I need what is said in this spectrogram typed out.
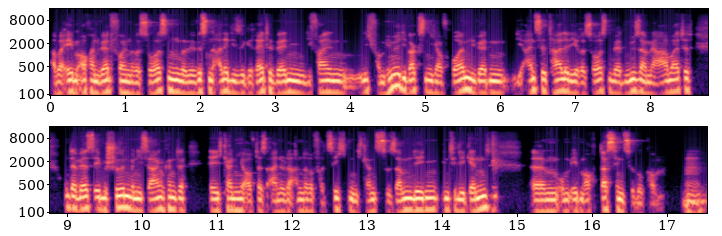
aber eben auch an wertvollen Ressourcen, weil wir wissen alle, diese Geräte werden, die fallen nicht vom Himmel, die wachsen nicht auf Bäumen, die werden, die Einzelteile, die Ressourcen werden mühsam erarbeitet. Und da wäre es eben schön, schön, wenn ich sagen könnte, ey, ich kann hier auf das eine oder andere verzichten, ich kann es zusammenlegen, intelligent, ähm, um eben auch das hinzubekommen. Mhm.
